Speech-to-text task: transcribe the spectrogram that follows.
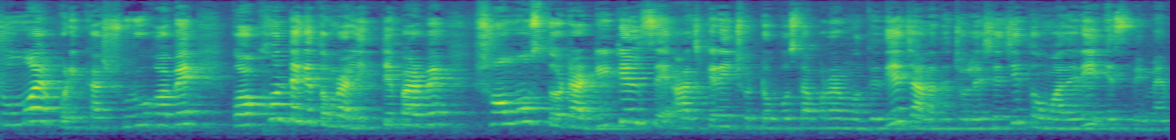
সময় পরীক্ষা শুরু হবে? কখন থেকে তোমরা লিখতে পারবে? সমস্তটা ডিটেলসে আজকের এই ছোট্ট উপস্থাপনার মধ্যে দিয়ে জানাতে চলে এসেছি তোমাদেরই SP ma'am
